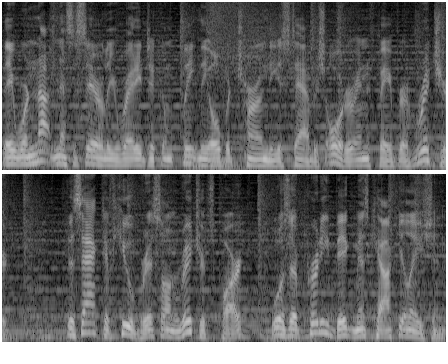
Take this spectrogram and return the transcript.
they were not necessarily ready to completely overturn the established order in favor of Richard. This act of hubris on Richard's part was a pretty big miscalculation,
